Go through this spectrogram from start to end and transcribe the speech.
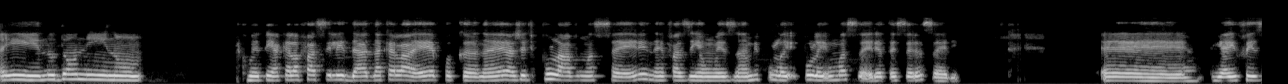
e no Donino como eu tenho aquela facilidade naquela época, né? A gente pulava uma série, né? Fazia um exame, pulei, pulei uma série, a terceira série. É, e aí fiz,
